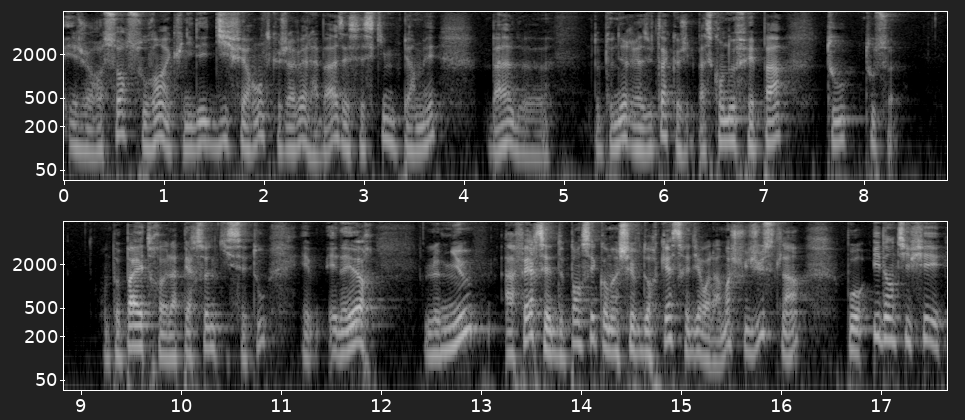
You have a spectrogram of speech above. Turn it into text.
et je ressors souvent avec une idée différente que j'avais à la base. Et c'est ce qui me permet bah, de, d'obtenir les résultats que j'ai. Parce qu'on ne fait pas tout tout seul. On ne peut pas être la personne qui sait tout. Et, d'ailleurs, le mieux à faire, c'est de penser comme un chef d'orchestre et dire, voilà, moi je suis juste là pour identifier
